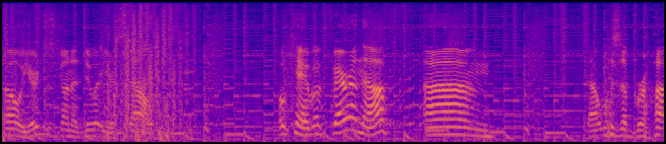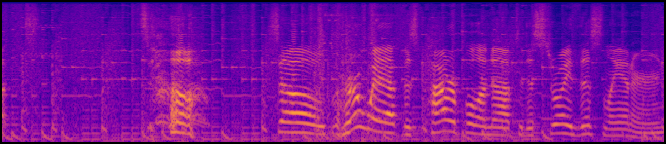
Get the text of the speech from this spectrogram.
Oh, you're just gonna do it yourself. Okay, but fair enough. Um... That was abrupt. So... So, her whip is powerful enough to destroy this lantern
